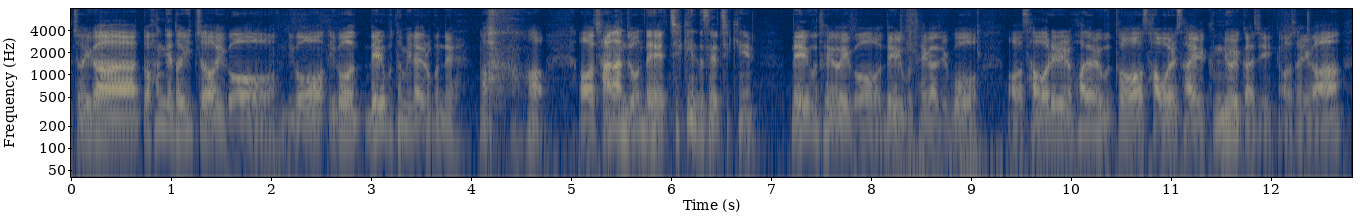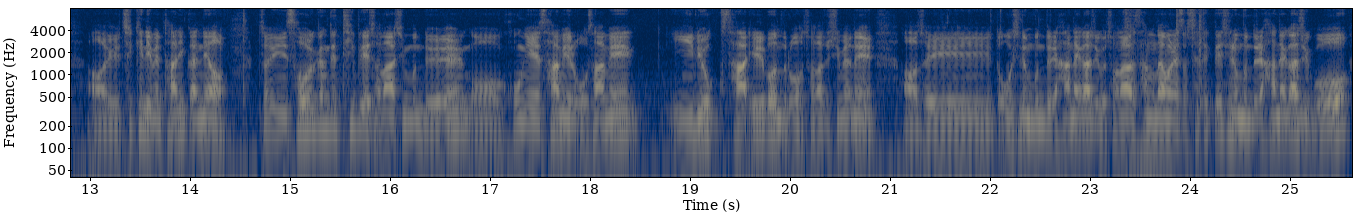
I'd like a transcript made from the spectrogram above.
저희가 또 한 개 더 있죠. 이거 이거 이거 내일부터입니다, 여러분들. 어, 장 안 좋은데 치킨 드세요, 치킨. 내일부터요, 이거 내일부터 해가지고 어, 4월 1일 화요일부터 4월 4일 금요일까지 어, 저희가 어, 이 치킨 이벤트 하니까요. 저희 서울경제 TV에 전화하신 분들 어, 023153에 2641번으로 전화 주시면은 어, 저희 또 오시는 분들에 한해 가지고 전화 상담을 해서 채택되시는 분들에 한해 가지고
